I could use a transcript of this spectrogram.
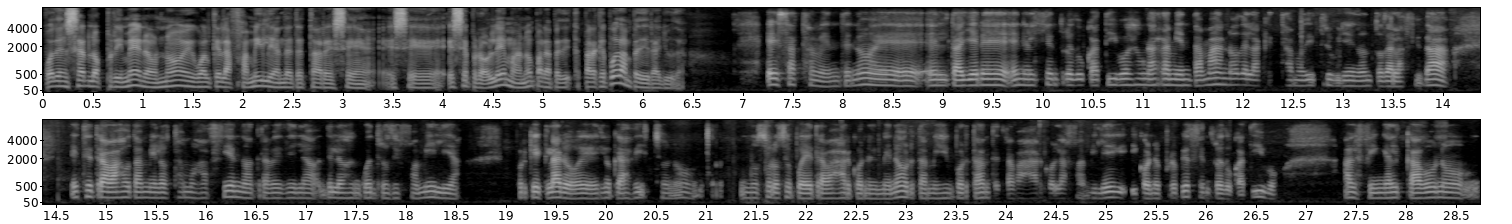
pueden ser los primeros, ¿no? Igual que la familia en detectar ese, ese, ese problema, ¿no? Para, para que puedan pedir ayuda. Exactamente, ¿no? Eh, el taller e, en el centro educativo es una herramienta más, ¿no? De la que estamos distribuyendo en toda la ciudad. Este trabajo también lo estamos haciendo a través de, de los encuentros de familia, porque claro, es lo que has dicho, ¿no? No solo se puede trabajar con el menor, también es importante trabajar con la familia y con el propio centro educativo al fin y al cabo no,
